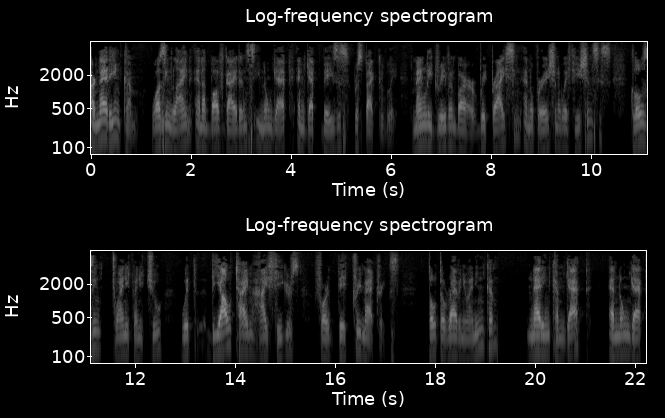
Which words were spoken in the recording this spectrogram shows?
Our net income was in line and above guidance in non-GAAP and GAAP basis respectively, mainly driven by our repricing and operational efficiencies, closing 2022 with the all-time high figures for the three metrics: total revenue and income, net income GAAP, and non-GAAP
